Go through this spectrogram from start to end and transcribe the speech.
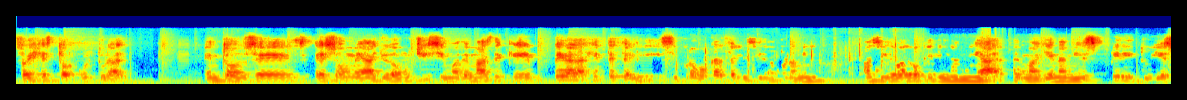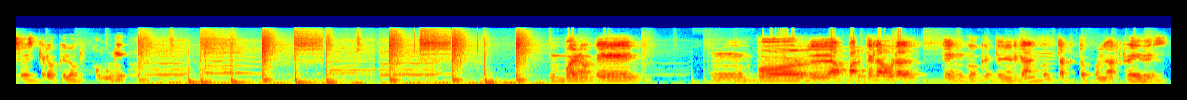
soy gestor cultural, entonces eso me ayudó muchísimo, además de que ver a la gente feliz y provocar felicidad para mí ha sido algo que llena mi alma, llena mi espíritu y eso es creo que lo que comunico. Bueno, eh, mm, por la parte laboral tengo que tener gran contacto con las redes,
